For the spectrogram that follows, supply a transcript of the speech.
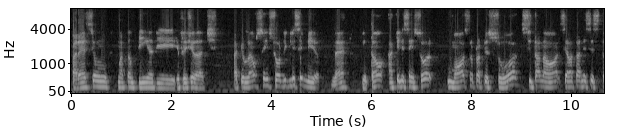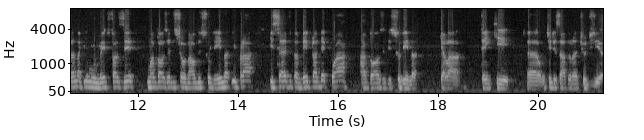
parece um, uma tampinha de refrigerante. Aquilo lá é um sensor de glicemia, né? Então, aquele sensor mostra para a pessoa se tá na hora, se ela está necessitando naquele momento fazer uma dose adicional de insulina e para e serve também para adequar a dose de insulina que ela tem que uh, utilizar durante o dia.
